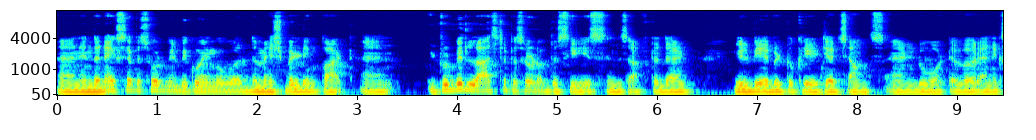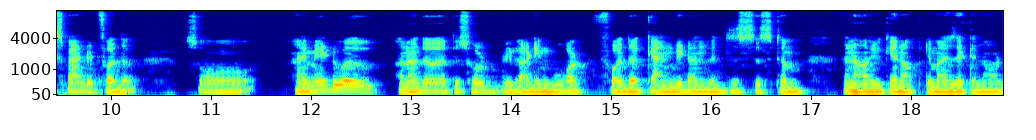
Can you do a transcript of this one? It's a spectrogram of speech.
And in the next episode we'll be going over the mesh building part. And it would be the last episode of the series since after that you'll be able to create your chunks and do whatever and expand it further. So i may do a, another episode regarding what further can be done with this system and how you can optimize it and all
